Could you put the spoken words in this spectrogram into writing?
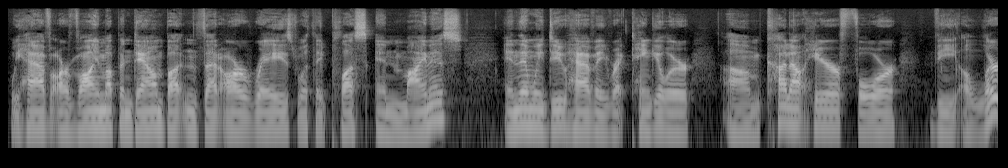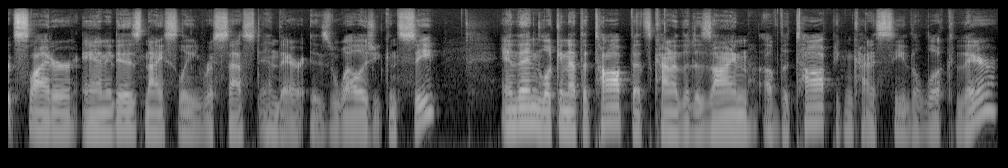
we have our volume up and down buttons that are raised with a plus and minus. And then we do have a rectangular um, cutout here for the alert slider and it is nicely recessed in there as well as you can see. And then looking at the top, that's kind of the design of the top. You can kind of see the look there.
